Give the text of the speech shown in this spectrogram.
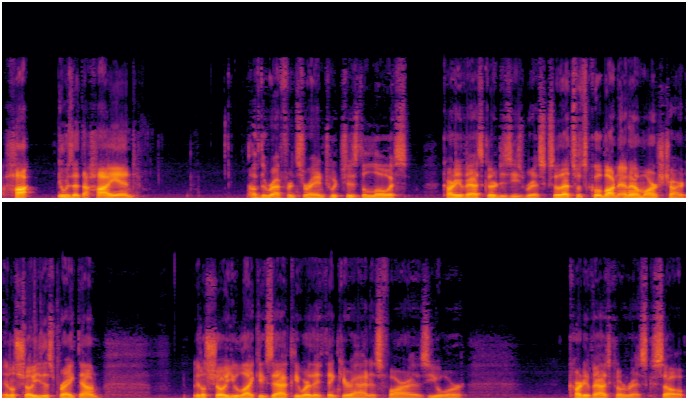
Hot, it was at the high end of the reference range, which is the lowest cardiovascular disease risk. So that's what's cool about an NMR chart. It'll show you this breakdown. It'll show you like exactly where they think you're at as far as your cardiovascular risk. So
